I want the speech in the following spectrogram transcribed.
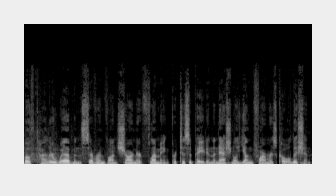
Both Tyler Webb and Severin von Tscharner Fleming participate in the National Young Farmers Coalition,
